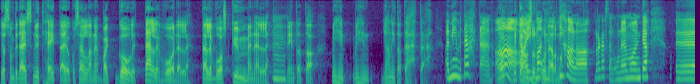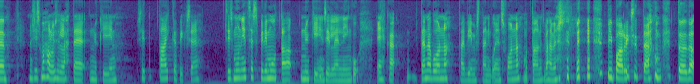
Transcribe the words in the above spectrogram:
jos sun pitäisi nyt heittää joku sellainen vaikka goali tälle vuodelle, tälle vuosikymmenelle, mm. niin tota, mihin, mihin Janita tähtää? Ai mihin mä tähtään? Joo, Aa, mikä on sun aivan. unelma? Ihanaa, rakastan unelmointia. Öö, no siis mä haluaisin lähteä nykiin sit, tai köpikseen. Siis mun itse asiassa piti muuttaa nykiin silleen niin kuin ehkä tänä vuonna tai viimeistään niin kuin ensi vuonna, mutta on nyt vähän mennyt pipariksi tämä tuota,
